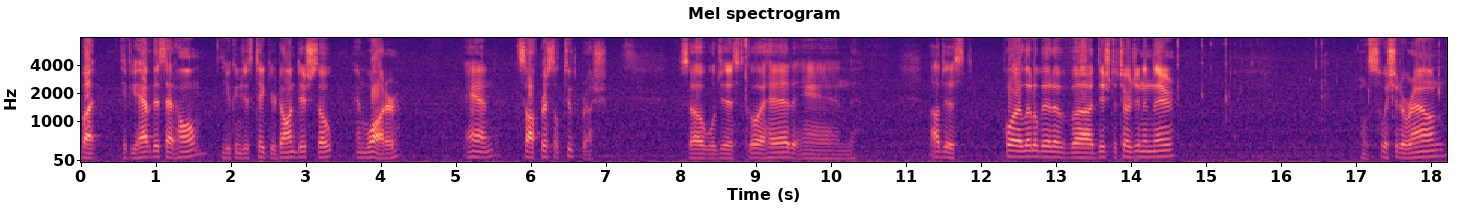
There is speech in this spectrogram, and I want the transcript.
But if you have this at home, you can just take your Dawn dish soap and water and soft bristle toothbrush. So we'll just go ahead and I'll just pour a little bit of uh, dish detergent in there. We'll swish it around.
